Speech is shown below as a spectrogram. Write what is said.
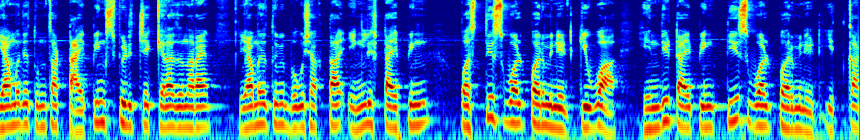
यामध्ये तुमचा टायपिंग स्पीड चेक केला जाणार आहे. यामध्ये तुम्ही बघू शकता इंग्लिश टायपिंग पस्तीस वर्ड पर मिनिट किंवा हिंदी टायपिंग तीस वर्ड पर मिनिट इतका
